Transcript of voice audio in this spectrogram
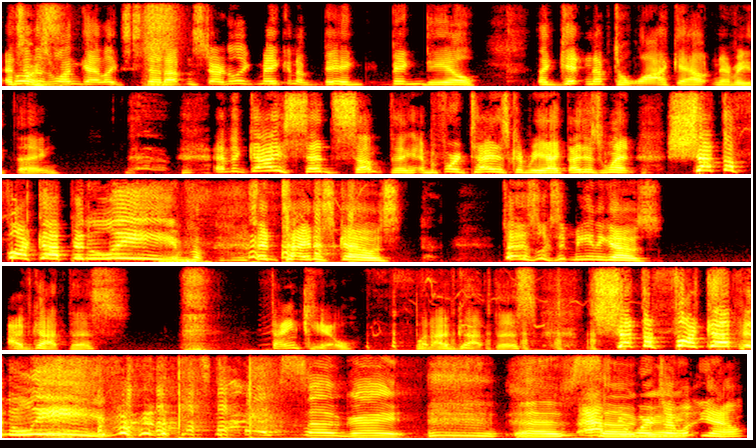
And of so this one guy like stood up and started like making a big big deal, like getting up to walk out and everything. And the guy said something, and before Titus could react, I just went, "Shut the fuck up and leave." And Titus goes, Titus looks at me and he goes, "I've got this." Thank you, but I've got this. Shut the fuck up and leave. That's so great. That is afterwards, so great. I, you know,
